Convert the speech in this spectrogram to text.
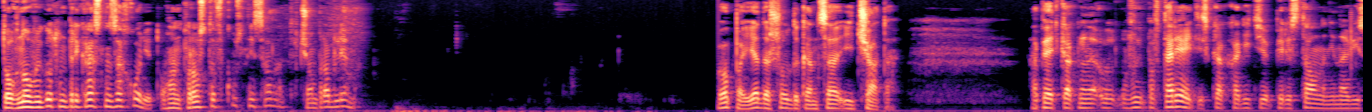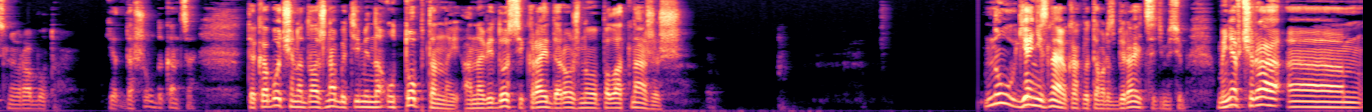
то в Новый год он прекрасно заходит. Он просто вкусный салат. В чем проблема? Опа, я дошел до конца и чата. Опять как вы повторяетесь, как ходите, перестал на ненавистную работу. Я дошел до конца. Так обочина должна быть именно утоптанной, а на видосе край дорожного полотна жешь. Ну, я не знаю, как вы там разбираетесь с этим всем. Меня вчера э,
